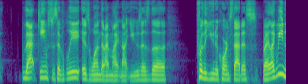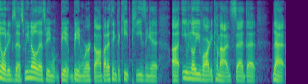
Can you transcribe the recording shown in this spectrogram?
that game specifically is one that I might not use as the for the unicorn status, right? Like we know it exists, we know that's being being, being worked on, but I think to keep teasing it, uh, even though you've already come out and said that that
